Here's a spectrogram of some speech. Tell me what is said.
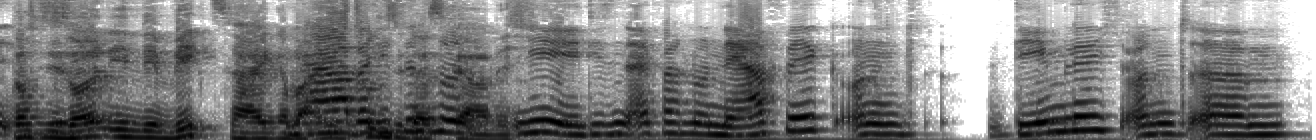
die- Doch, sie sollen ihnen den Weg zeigen, aber ja, eigentlich aber tun die sie sind das nur, gar nicht. nee, die sind einfach nur nervig und dämlich und ähm,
